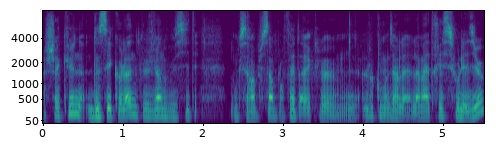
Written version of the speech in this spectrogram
chacune de ces colonnes que je viens de vous citer. Donc ça sera plus simple en fait avec le, comment dire la, matrice sous les yeux.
